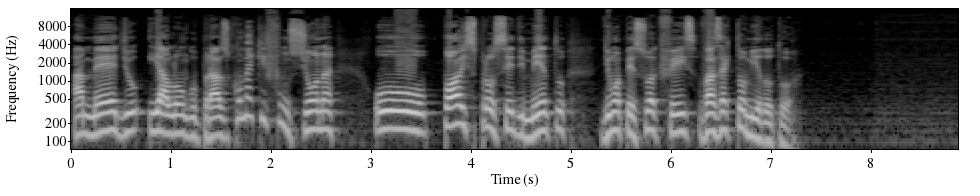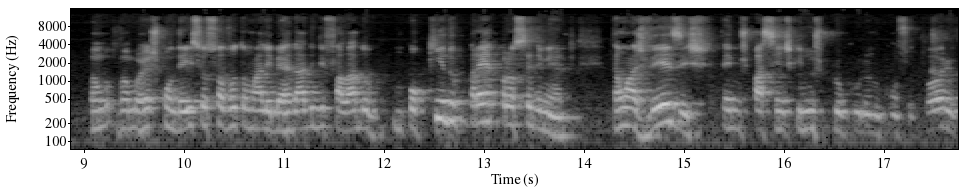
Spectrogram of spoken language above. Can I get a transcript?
a médio e a longo prazo? Como é que funciona o pós-procedimento de uma pessoa que fez vasectomia, doutor? Vamos, vamos responder isso. Eu só vou tomar a liberdade de falar do, um pouquinho do pré-procedimento. Então, às vezes, temos pacientes que nos procuram no consultório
